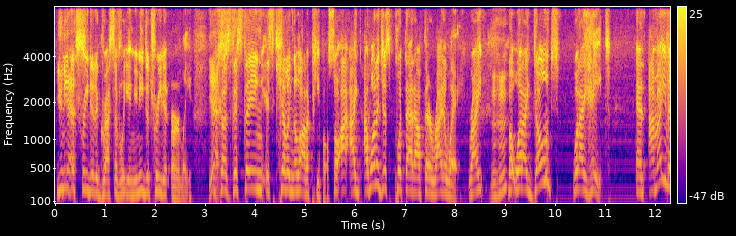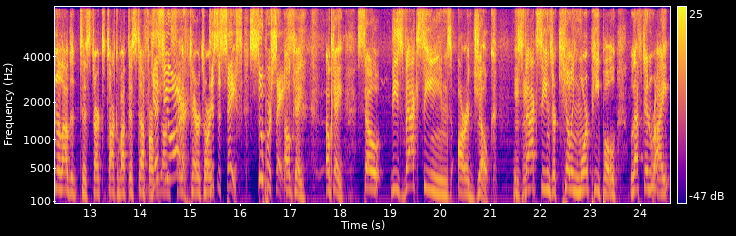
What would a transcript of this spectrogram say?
you need Yes. to treat it aggressively and you need to treat it early. Yes. Because this thing is killing a lot of people. So I I, I want to just put that out there right away, right? But what I don't, what I hate, and am I even allowed to, to start to talk about this stuff? Are yes, you are. territory? This is safe, super safe. Okay. Okay. So these vaccines are a joke. These mm-hmm. vaccines are killing more people left and right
